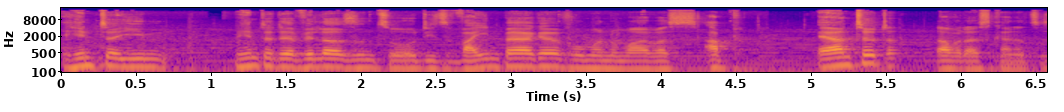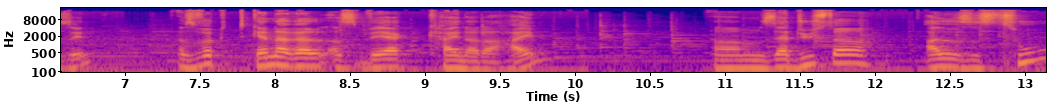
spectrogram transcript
hinter ihm, hinter der Villa sind so diese Weinberge, wo man normal was aberntet, aber da ist keiner zu sehen. Es wirkt generell, als wäre keiner daheim. Ähm, sehr düster, alles ist zu.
